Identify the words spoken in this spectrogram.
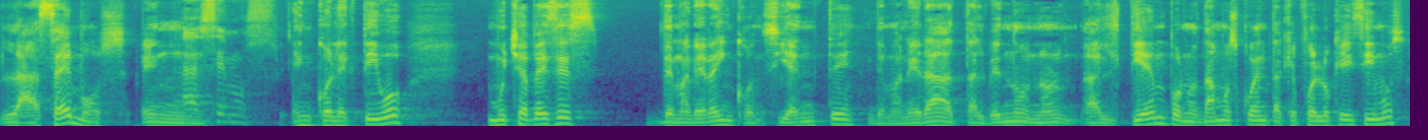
la hacemos en, la hacemos. en colectivo, muchas veces de manera inconsciente, de manera tal vez no, no, al tiempo nos damos cuenta qué fue lo que hicimos,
